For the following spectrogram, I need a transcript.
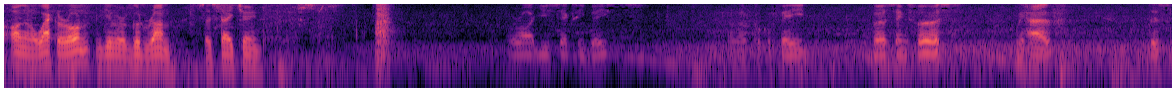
I'm going to whack her on and give her a good run. So stay tuned. Alright, you sexy beasts. I'm going to cook a feed. First things first, we have this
